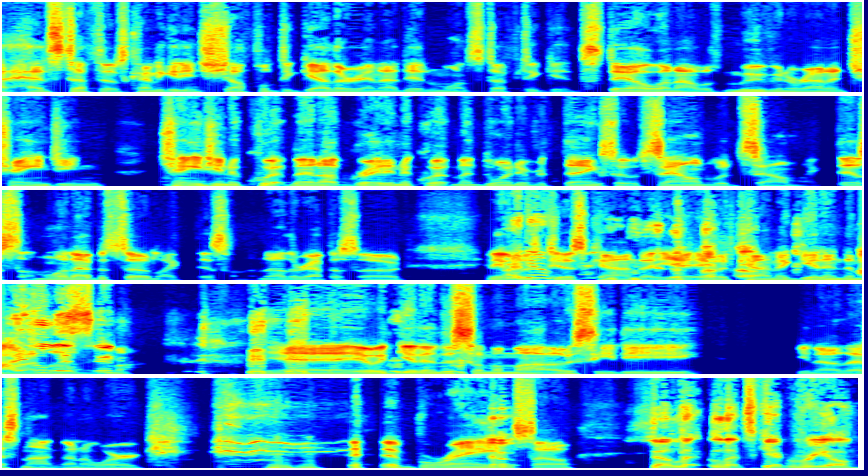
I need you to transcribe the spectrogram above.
I had stuff that was kind of getting shuffled together, and I didn't want stuff to get stale, and I was moving around and changing changing equipment, upgrading equipment, doing different things. So sound would sound like this on one episode, like this on another episode, and it was just kind of yeah, it would kind of get into my little, my- yeah, it would get into some of my OCD. You know, that's not going to work. Brain. So- So, So let, let's get real.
